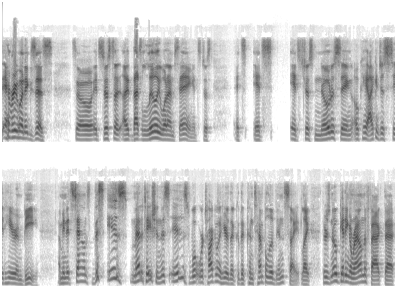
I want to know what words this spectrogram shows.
everyone exists so it's just a, I, that's literally what i'm saying it's just it's it's it's just noticing okay i can just sit here and be I mean, it sounds, this is meditation. This is what we're talking about here, the, the contemplative insight. Like, there's no getting around the fact that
